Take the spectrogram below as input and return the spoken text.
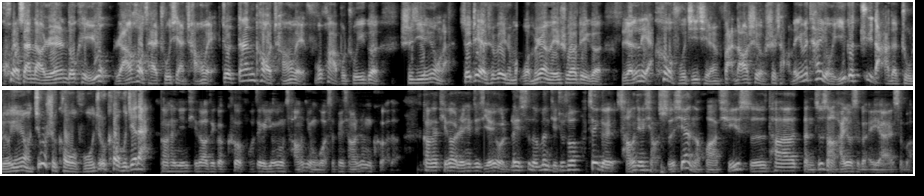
扩散到人人都可以用，然后才出现长尾，就是单靠长尾孵化不出一个实际应用来。所以这也是为什么我们认为说这个人脸客服机器人反倒是有市场的，因为它有一个巨大的主流应用，就是客户服务，就是客户接待。刚才您提到这个客服这个应用场景，我是非常认可的。刚才提到人形机器也有类似的问题，就是说这个场景想实现的话，其实它本质上还就是个 AI 是吧？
